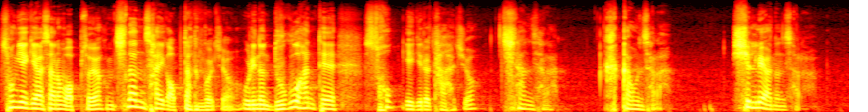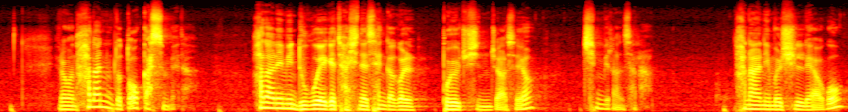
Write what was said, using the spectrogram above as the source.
속 얘기할 사람 없어요? 그럼 친한 사이가 없다는 거죠. 우리는 누구한테 속 얘기를 다 하죠? 친한 사람. 가까운 사람, 신뢰하는 사람. 여러분 하나님도 똑같습니다. 하나님이 누구에게 자신의 생각을 보여주시는 줄 아세요? 친밀한 사람. 하나님을 신뢰하고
